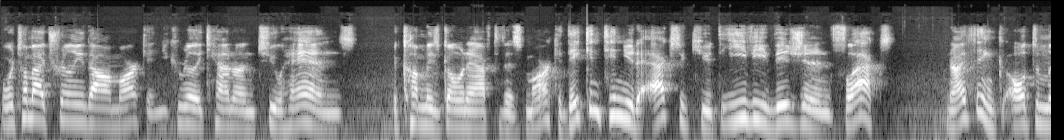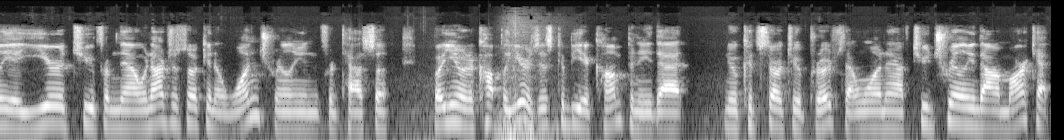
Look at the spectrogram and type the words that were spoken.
But we're talking about a trillion dollar market, and you can really count on two hands the companies going after this market. They continue to execute the EV Vision and Flex and I think ultimately a year or two from now, we're not just looking at one trillion for Tesla, but you know, in a couple of years, this could be a company that you know could start to approach that one and a half, two trillion dollar market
